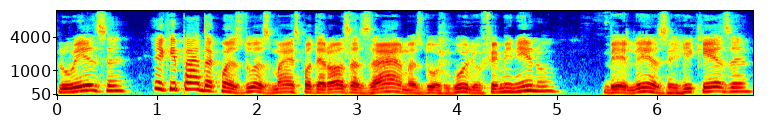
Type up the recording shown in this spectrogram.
Luísa, equipada com as duas mais poderosas armas do orgulho feminino, beleza e riqueza,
